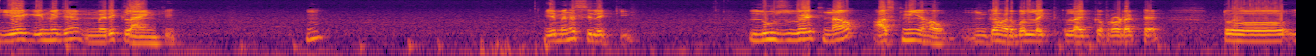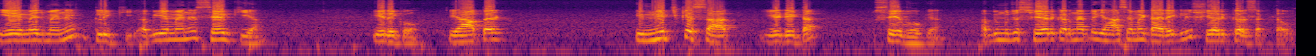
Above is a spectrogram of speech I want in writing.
ये एक इमेज है मेरी क्लाइंट की। हम्म? ये मैंने सिलेक्ट की। Lose weight now ask me how उनका हर्बल लाइक लाइफ का प्रोडक्ट है। तो ये इमेज मैंने क्लिक की। अभी ये मैंने सेव किया। ये देखो, यहाँ पर इमेज के साथ ये डेटा सेव हो गया। अभी मुझे शेयर करना है तो यहाँ से मैं डायरेक्टली शेयर कर सकता हूँ।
